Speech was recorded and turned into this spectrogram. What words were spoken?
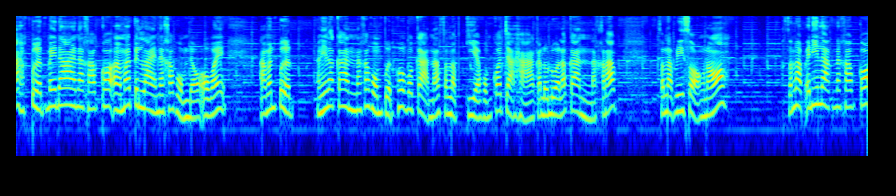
อะเปิดไม่ได้นะครับ ก็อะไม่เป็นไรนะครับ ผมเดี๋ยวเอาไว้อะมันเปิด นนี้ละกันนะครับผมเปิดเพิ่มโอกาสนะสำหรับเกียร์ผมก็จะหากันรัวๆแล้วกันนะครับสำหรับ V2 เนาะสำหรับไอดีหลักนะครับก็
